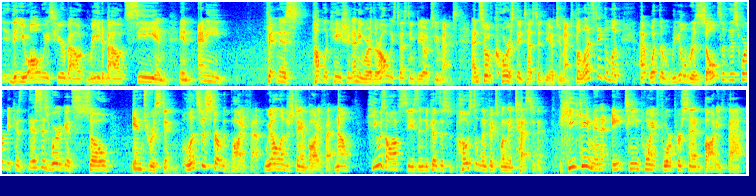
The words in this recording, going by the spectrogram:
that you always hear about, read about, see in, in any fitness publication anywhere, they're always testing VO2 max. And so of course they tested VO2 max. But let's take a look at what the real results of this were because this is where it gets so interesting. Let's just start with body fat. We all understand body fat. Now, he was off season because this was post Olympics when they tested him. He came in at 18.4% body fat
